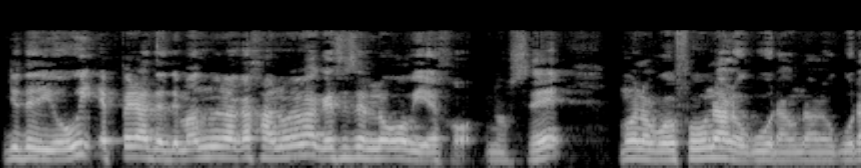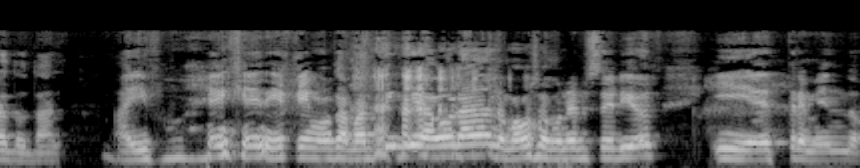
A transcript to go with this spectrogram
yo te digo, uy, espérate, te mando una caja nueva que ese es el logo viejo. No sé. Bueno, pues fue una locura, una locura total. Ahí fue que dijimos, a partir de ahora nos vamos a poner serios y es tremendo.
